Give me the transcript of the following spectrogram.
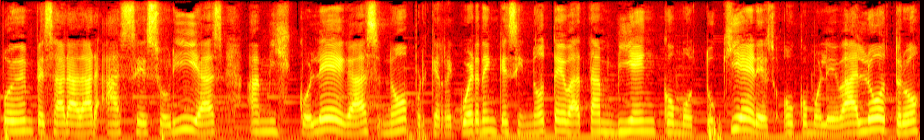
puedo empezar a dar asesorías a mis colegas, ¿no? Porque recuerden que si no te va tan bien como tú quieres o como le va al otro,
